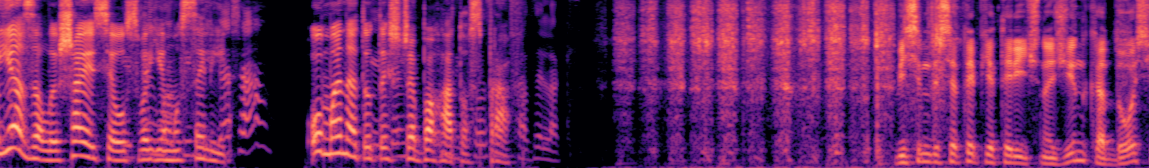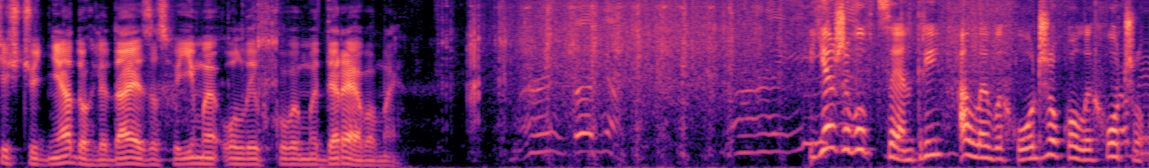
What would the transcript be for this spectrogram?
Я залишаюся у своєму селі. У мене тут іще багато справ. 85-річна жінка досі щодня доглядає за своїми оливковими деревами. Я живу в центрі, але виходжу, коли хочу.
